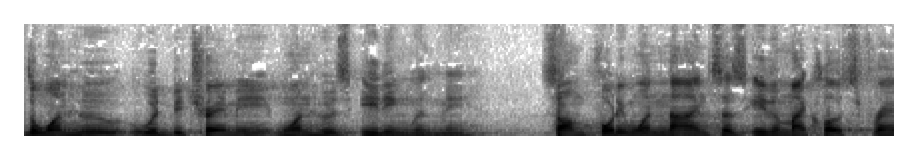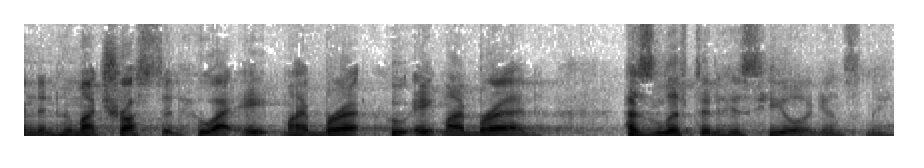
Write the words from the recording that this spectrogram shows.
The one who would betray me, one who is eating with me. Psalm 41 9 says, Even my close friend in whom I trusted, who, I ate my bre- who ate my bread, has lifted his heel against me.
